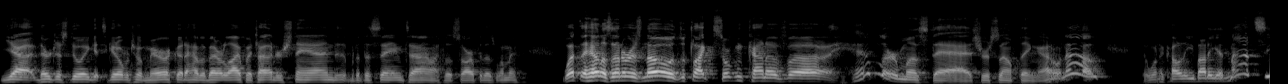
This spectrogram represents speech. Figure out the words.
yeah, they're just doing it to get over to America to have a better life, which I understand. But at the same time, I feel sorry for those women. What the hell is under his nose? Looks like some kind of uh, Hitler mustache or something. I don't know. I don't want to call anybody a Nazi,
